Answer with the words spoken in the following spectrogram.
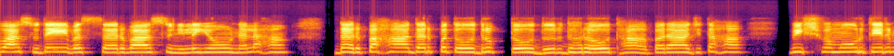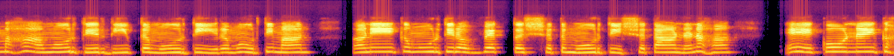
वासुदेवः सर्वासु निलयो नलः दर्पः दर्पतो दृप्तो दुर्धरोऽथा पराजितः। विश्वमूर्तिर्महामूर्तिर्दीप्तमूर्तिरमूर्तिमान्। अनेकमूर्तिरव्यक्तः शतमूर्तिशताननः एकोनैकः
